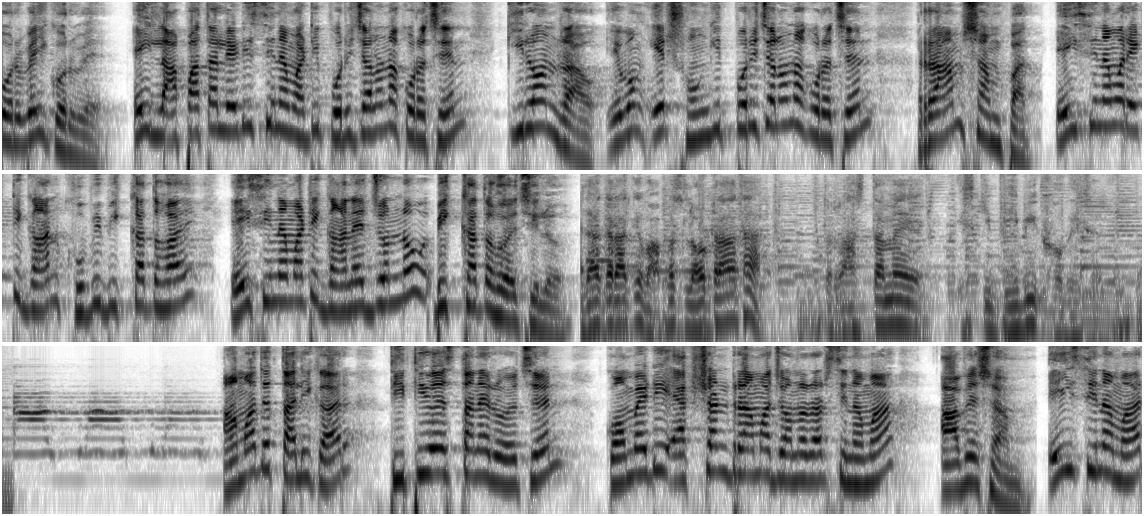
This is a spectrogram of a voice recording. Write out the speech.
করবেই করবে এই লাপাতা লেডি সিনেমাটি পরিচালনা করেছেন কিরণ রাও এবং এর সঙ্গীত পরিচালনা করেছেন রাম সাম্পাত এই সিনেমার একটি গান খুবই বিখ্যাত হয় এই সিনেমাটি গানের জন্য বিখ্যাত হয়েছিল अदा करा के वापस लौट रहा था तो रास्ता में इसकी बीबी खो गई सर আমাদের তালিকার তৃতীয় স্থানে রয়েছেন কমেডি অ্যাকশন ড্রামা জনরার সিনেমা আভেশাম। এই সিনেমার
